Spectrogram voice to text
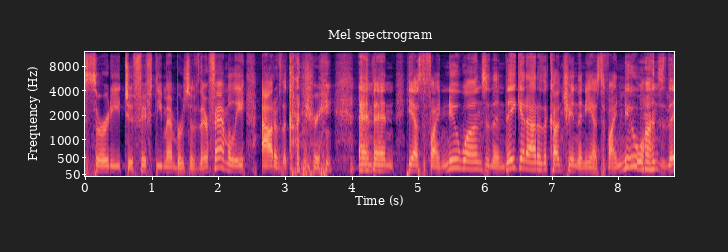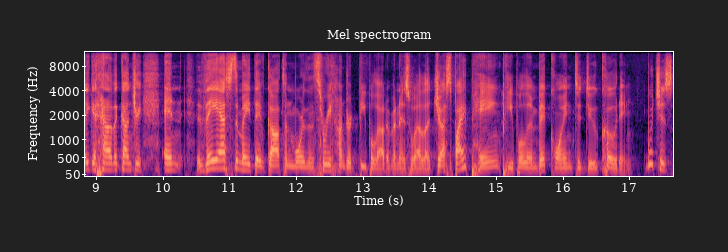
30 to 50 members of their family out of the country. And then he has to find new ones, and then they get out of the country, and then he has to find new ones, and they get out of the country. And they estimate they've gotten more than 300 people out of Venezuela just by paying people in Bitcoin to do coding which is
